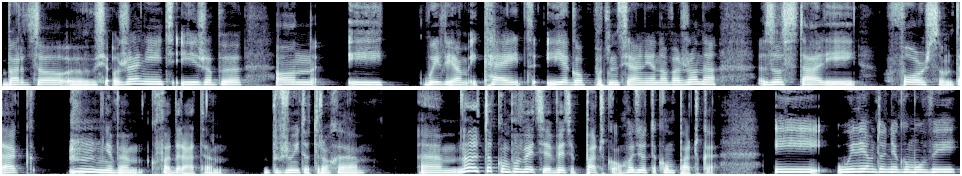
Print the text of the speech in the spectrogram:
bardzo y, się ożenić i żeby on i William i Kate i jego potencjalnie nowa żona zostali foursome, tak? Nie wiem, kwadratem. Brzmi to trochę, um, no ale taką powiecie, wiecie, paczką. Chodzi o taką paczkę. I William do niego mówi,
